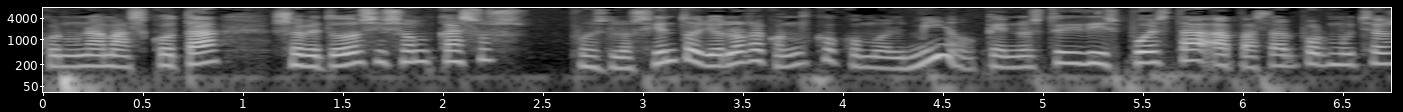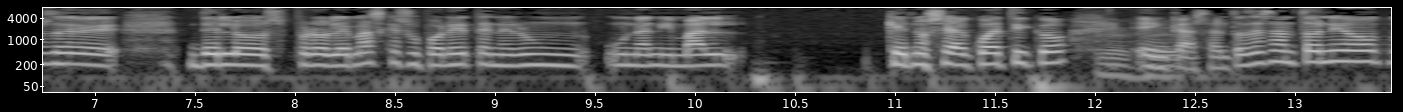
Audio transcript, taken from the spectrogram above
con una mascota, sobre todo si son casos pues lo siento, yo lo reconozco como el mío, que no estoy dispuesta a pasar por muchos de, de los problemas que supone tener un, un animal que no sea acuático en casa. Entonces, Antonio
